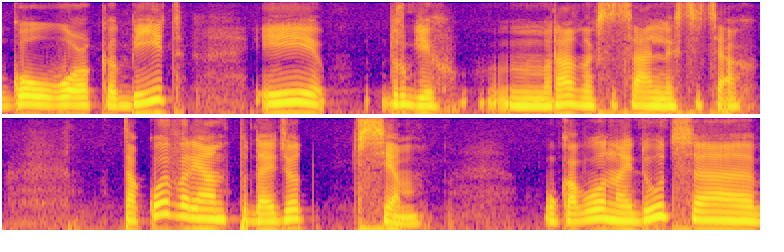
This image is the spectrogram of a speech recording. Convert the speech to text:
Go Work a Beat и других разных социальных сетях. Такой вариант подойдет всем, у кого найдутся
